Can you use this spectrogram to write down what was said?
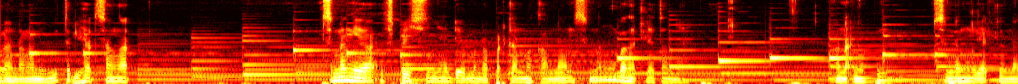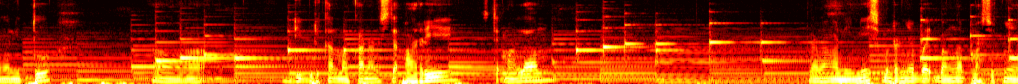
Gelandangan ini terlihat sangat senang ya ekspresinya dia mendapatkan makanan senang banget kelihatannya. Anaknya pun senang melihat gelandangan itu uh, diberikan makanan setiap hari setiap malam Larangan ini sebenarnya baik banget maksudnya.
